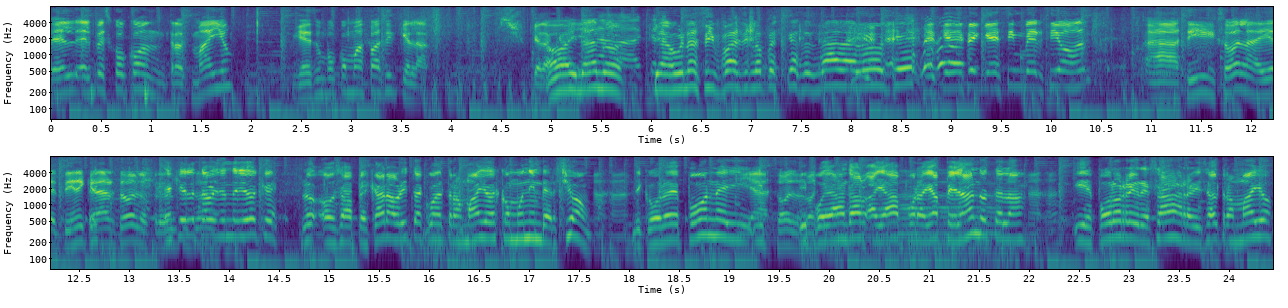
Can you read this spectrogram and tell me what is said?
Él, él pescó con Trasmayo, que es un poco más fácil que la. Que la Ay, nano, Ah, que- que aún así fácil no pescas nada, ¿no? ¿Qué? Es que dice que es inversión. Así, sola, ella tiene que dar solo. Es que le estaba diciendo yo que, lo- o sea, pescar ahorita con el trasmayo es como una inversión. Ajá. De que vos le pones y, Ya, y- solo, y no puedes tiene- andar allá por allá pelándotela. Ajá. Y después lo regresas a revisar el trasmayo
